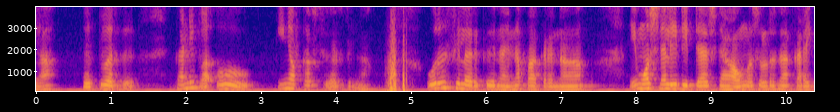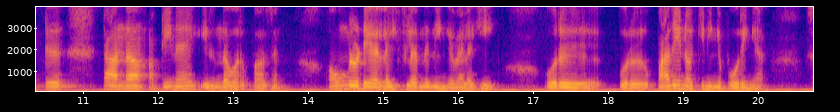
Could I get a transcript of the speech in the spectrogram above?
யா டெத் வருது. கண்டிப்பாக ஓ கிங் ஆஃப் கப்ஸ் வருதுங்க. ஒரு சிலருக்கு நான் என்ன பார்க்குறேன்னா இமோஷ்னலி டிட்டாச்சாக அவங்க சொல்கிறது தான் கரெக்டு தான் தான் அப்படின்னு இருந்த ஒரு பர்சன் அவங்களுடைய லைஃப்லேருந்து நீங்கள் விலகி ஒரு ஒரு பாதையை நோக்கி நீங்கள் போகிறீங்க ஸோ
